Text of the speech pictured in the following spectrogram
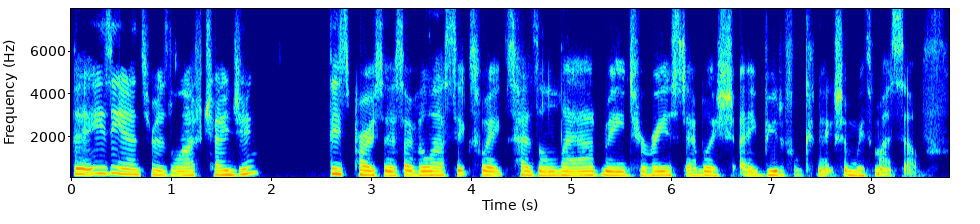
The easy answer is life changing. This process over the last six weeks has allowed me to re-establish a beautiful connection with myself.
